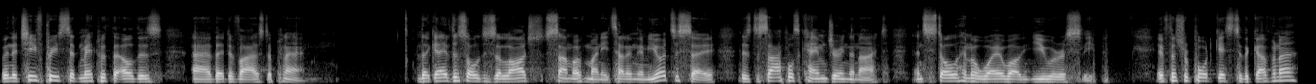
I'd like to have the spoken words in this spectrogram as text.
When the chief priests had met with the elders, uh, they devised a plan. They gave the soldiers a large sum of money, telling them, You are to say, his disciples came during the night and stole him away while you were asleep. If this report gets to the governor,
